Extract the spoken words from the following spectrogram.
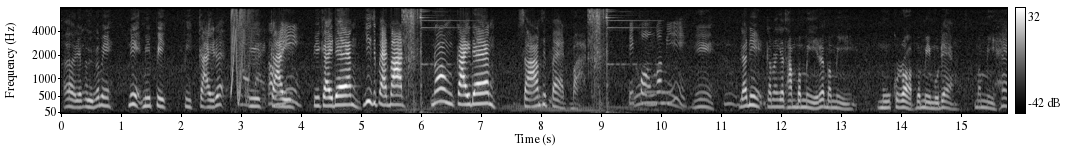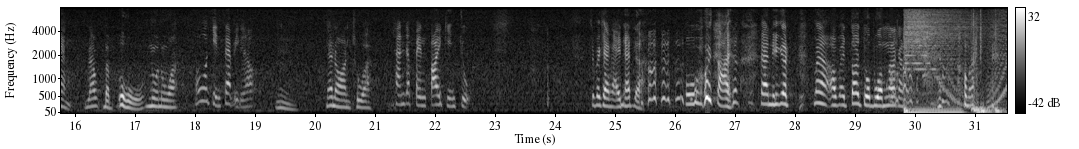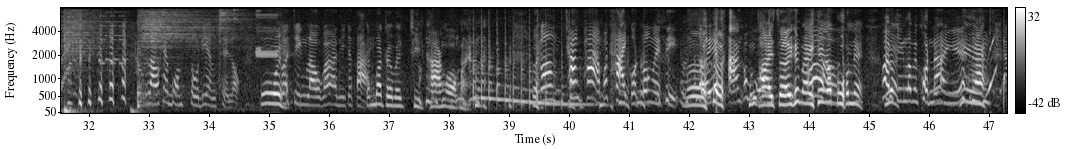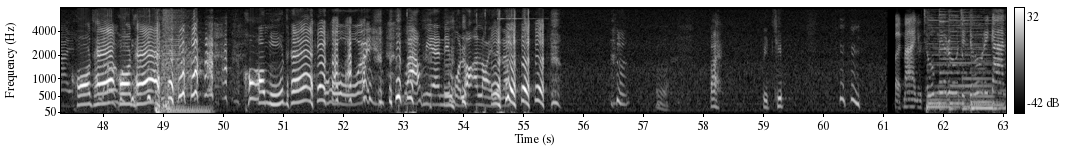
เอออย่างอื่นก็มี นี่มีปีกปีกไก่ด้วย ปีกไก่ ปีกไก่แดง 28 บาท น่องไก่แดง 38 บาท ซี่โครงก็มี นี่ อืม แล้วนี่กำลังจะทำบะหมี่ด้วยบะหมี่หมูกรอบบะหมี่หมูแดงบะหมี่แห้ง แล้วแบบโอ้โหนัวนัวโอ้กินแซ่บอีกแล้ว ๆอืม แน่นอนชัวร์ฉันจะเป็นต้อยกินจุ จะไปแข่งกับไอ้แนทเหรอ โอ้ยตายแล้วแค่นี้ก็แม่เอาไปต้อยตัวบวมกันแล้วกัน เอาไหมเราแค่บวมโซเดียมเฉยหรอก โอ้ยตัวจริงเราก็อันนี้จะตาย ฉันว่าเธอไปฉีดคางออกหน่อยได้ไหม กล้องช่างภาพก็ถ่ายกดลงเลยสิเออเสยค้างก็บมึงวมถ่ายเซยขึ้นไปเออที่เขาบวมเนี่ยความจริงเราเป็นคนหน้าอย่างงี้ นี่ไงคอแท้คอแท้ คอหมูแท้ โอ้ยว่าเมียนี่หัวเราะอร่อยเลยนะไป ปิดคลิป เปิดมา YouTube ไม่รู้จะดูรายการ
